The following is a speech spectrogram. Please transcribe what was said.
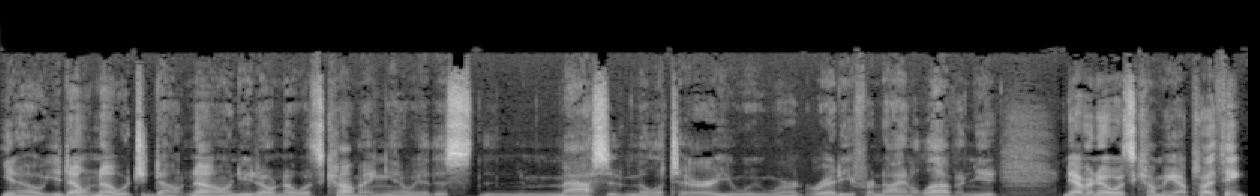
you know, you don't know what you don't know, and you don't know what's coming. You know, we had this massive military. We weren't ready for 9 11. You never know what's coming up. So I think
